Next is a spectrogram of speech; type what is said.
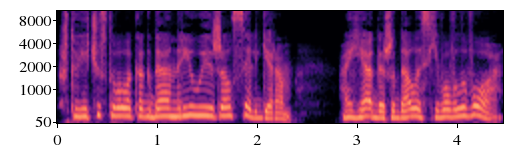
что я чувствовала, когда Анри уезжал с Эльгером, а я дожидалась его в Левуа.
